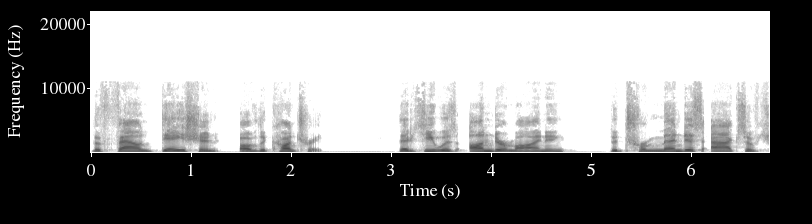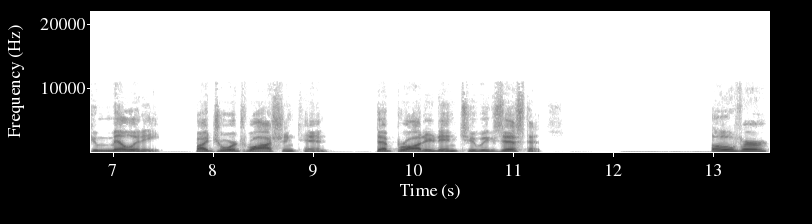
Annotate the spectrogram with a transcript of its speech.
the foundation of the country that he was undermining the tremendous acts of humility by George Washington that brought it into existence. Over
